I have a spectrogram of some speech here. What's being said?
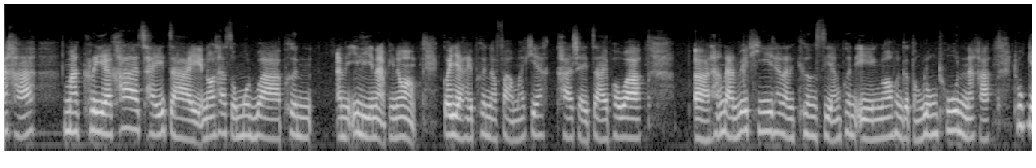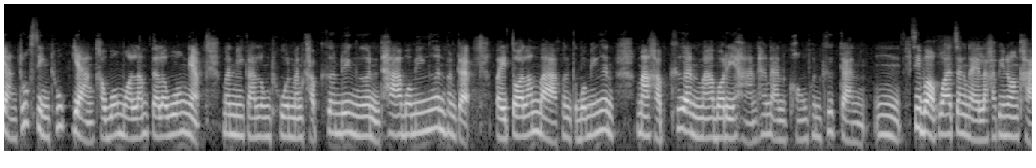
นะคะ มาเคลียร์ค่าใช้จ่ายเนาะถ้าสมมติว่าเพิ่อน อันนี้อีลีน่ะพี่น้อง ก็อยากให้เพิ่อนน่ะฝากมาเคลียร์ค่าใช้จ่ายเพราะว่าอ่าทางด้านเวทีทางด้านเครื่องเสียงเพิ่อนเองเนาะเพิ่อนก็ต้องลงทุนนะคะ ทุกอย่างทุกสิ่งทุกอย่างค่ะวงหมอลำแต่ละวงเนี่ยมันมีการลงทุนมันขับเคลื่อนด้วยเงิน ถ้าบ่มีเงินเพิ่อนก็ไปต่อลำบากเพิ่อนก็บ่มีเงิน มาขับเคลื่อนมาบริหารทางด้านของเพิ่อนคือกันอืมสิบอกว่าจังไดล่ะคะพี่น้องคะ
